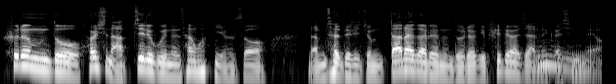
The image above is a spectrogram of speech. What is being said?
흐름도 훨씬 앞지르고 있는 상황이어서 남자들이 좀 따라가려는 노력이 필요하지 않을까 음. 싶네요.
